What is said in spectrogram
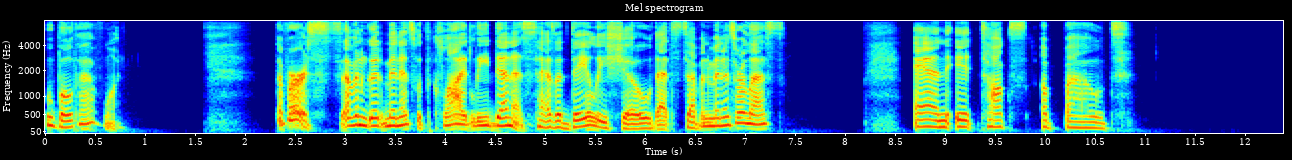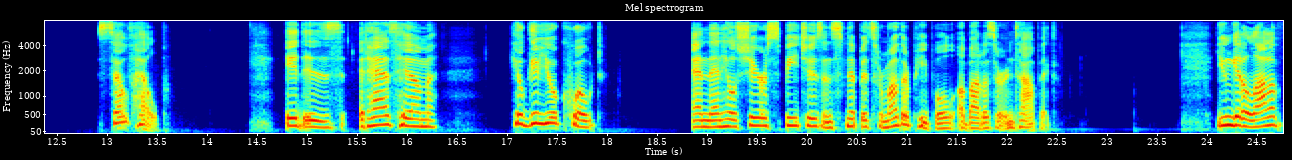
who both have one. The first, Seven Good Minutes with Clyde Lee Dennis, has a daily show that's seven minutes or less, and it talks about self help. It is, it has him, he'll give you a quote, and then he'll share speeches and snippets from other people about a certain topic. You can get a lot of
